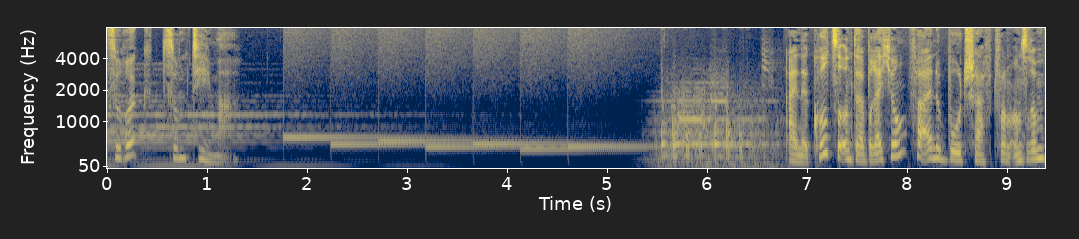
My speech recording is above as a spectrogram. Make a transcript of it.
Zurück zum Thema. Eine kurze Unterbrechung für eine Botschaft von unserem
